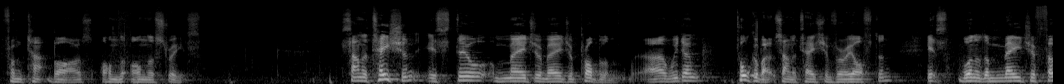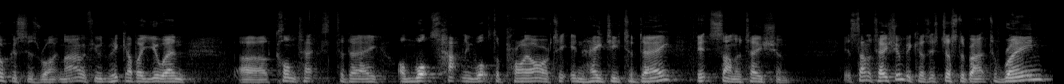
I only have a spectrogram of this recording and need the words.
from tap bars on the, on the streets. Sanitation is still a major, major problem. Uh, we don't talk about sanitation very often. It's one of the major focuses right now. If you pick up a UN uh, context today on what's happening, what's the priority in Haiti today, it's sanitation. It's sanitation because it's just about to rain,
